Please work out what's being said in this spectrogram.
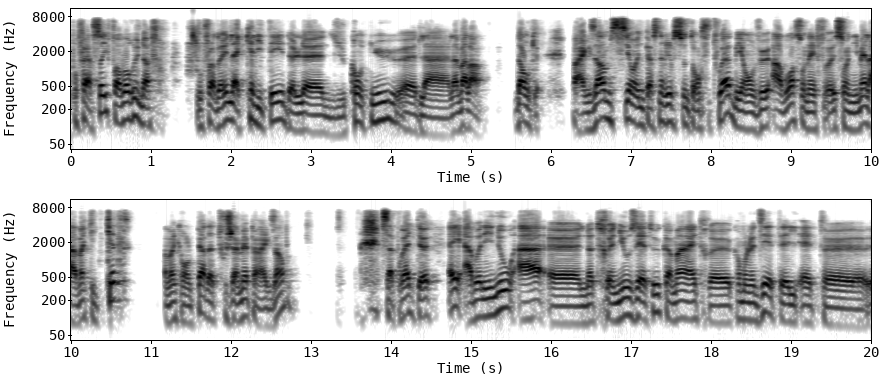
pour faire ça, il faut avoir une offre. Il faut donner de la qualité, du contenu, euh, de la, valeur. Donc, par exemple, si une personne arrive sur ton site web et on veut avoir son, son email avant qu'il quitte, avant qu'on le perde à tout jamais, par exemple, ça pourrait être de Hey, abonnez-nous à euh, notre newsletter, comment être, euh, comme on l'a dit, être, être euh,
